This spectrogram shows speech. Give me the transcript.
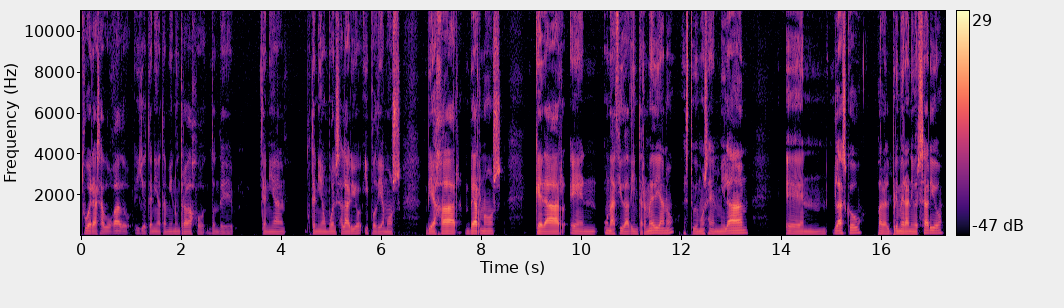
tú eras abogado y yo tenía también un trabajo donde tenía, tenía un buen salario y podíamos viajar, vernos, quedar en una ciudad intermedia, ¿no? Estuvimos en Milán, en Glasgow para el primer aniversario.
